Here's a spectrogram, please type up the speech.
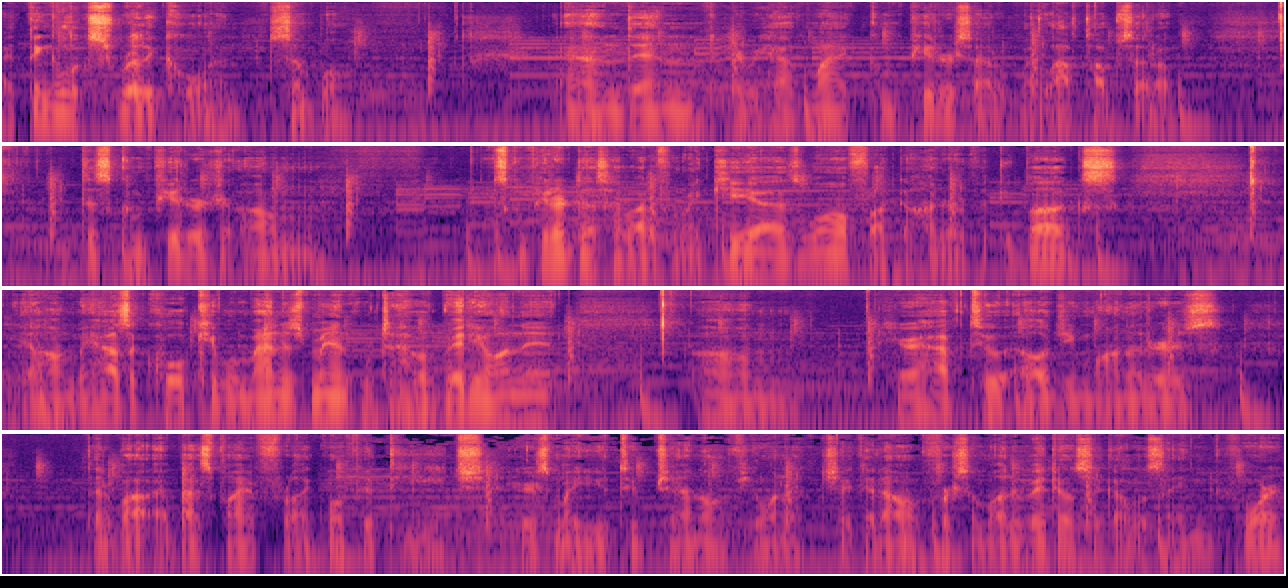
I think it looks really cool and simple. And then here we have my computer setup, my laptop setup. This computer, um, this computer does have out from IKEA as well for like 150 bucks. Um, it has a cool cable management, which I have a video on it. Um, here I have two LG monitors that I bought at Best Buy for like 150 each. Here's my YouTube channel if you want to check it out for some other videos like I was saying before.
